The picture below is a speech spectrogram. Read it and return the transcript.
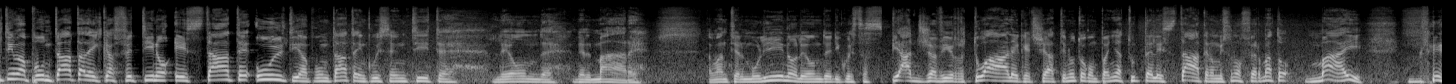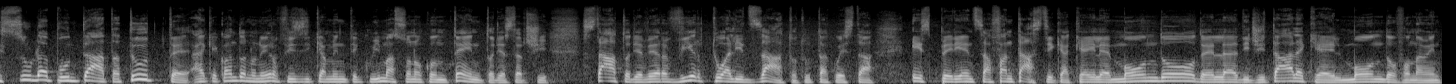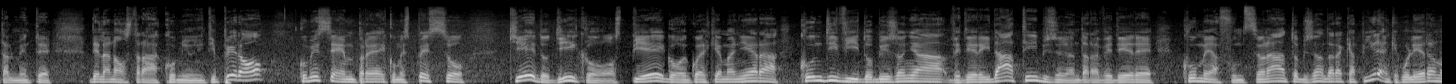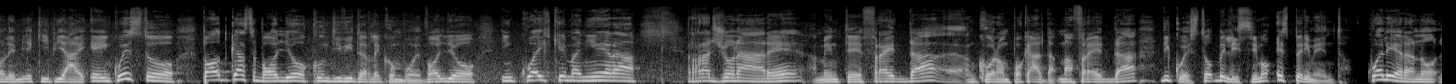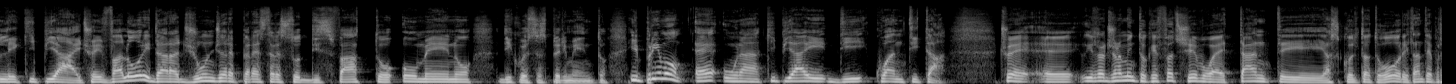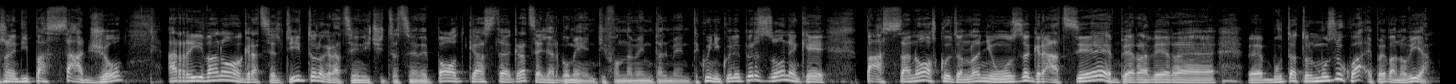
Ultima puntata del caffettino estate, ultima puntata in cui sentite le onde del mare davanti al mulino, le onde di questa spiaggia virtuale che ci ha tenuto compagnia tutta l'estate, non mi sono fermato mai, nessuna puntata, tutte, anche quando non ero fisicamente qui, ma sono contento di esserci stato, di aver virtualizzato tutta questa esperienza fantastica che è il mondo del digitale, che è il mondo fondamentalmente della nostra community. Però, come sempre e come spesso chiedo, dico, spiego, in qualche maniera condivido, bisogna vedere i dati, bisogna andare a vedere come ha funzionato, bisogna andare a capire anche quali erano le mie KPI e in questo podcast voglio condividerle con voi, voglio in qualche maniera ragionare a mente fredda, eh, ancora un po' calda, ma fredda, di questo bellissimo esperimento. Quali erano le KPI, cioè i valori da raggiungere per essere soddisfatto o meno di questo esperimento? Il primo è una KPI di quantità. Cioè eh, il ragionamento che facevo è tanti ascoltatori, tante persone di passaggio arrivano grazie al titolo, grazie all'indicizzazione del podcast, grazie agli argomenti fondamentalmente. Quindi quelle persone che passano, ascoltano la news, grazie per aver eh, buttato il muso qua e poi vanno via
